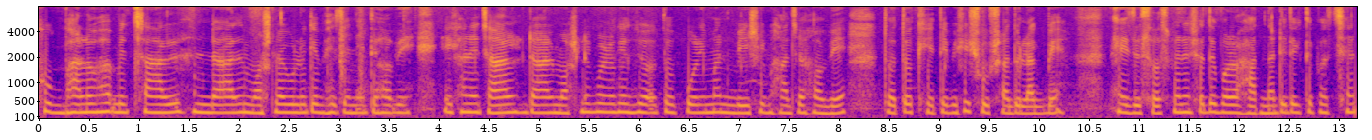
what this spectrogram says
খুব ভালোভাবে চাল, ডাল মশলাগুলোকে ভেজে নিতে হবে। এখানে চাল, ডাল মশলাগুলোকে যত পরিমাণ বেশি ভাজা হবে, তত খেতে বেশি সুস্বাদু লাগবে। এই যে সসপ্যানের সাথে বড় হাতনাটি দেখতে পাচ্ছেন?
